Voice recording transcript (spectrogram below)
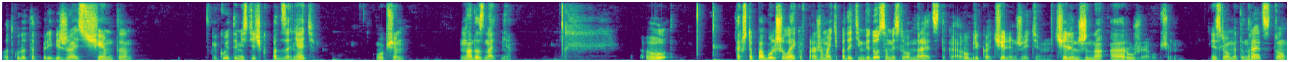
откуда-то прибежать с чем-то, какое-то местечко подзанять. В общем, надо знать мне. Вот. Так что побольше лайков прожимайте под этим видосом, если вам нравится такая рубрика челленджи эти. Челленджи на оружие, в общем. Если вам это нравится, то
